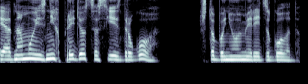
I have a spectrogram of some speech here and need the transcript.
И одному из них придется съесть другого, чтобы не умереть с голоду».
